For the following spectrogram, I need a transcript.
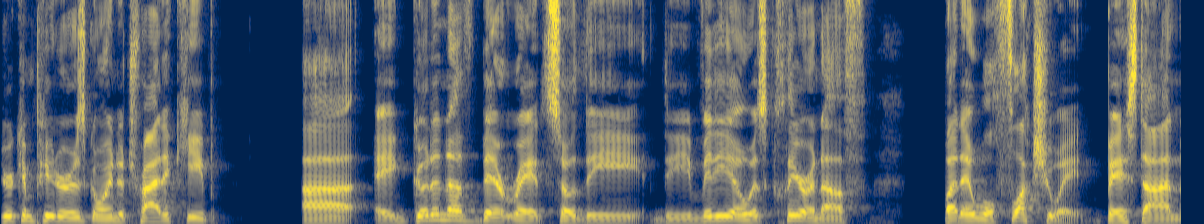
your computer is going to try to keep uh, a good enough bit rate so the the video is clear enough, but it will fluctuate based on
